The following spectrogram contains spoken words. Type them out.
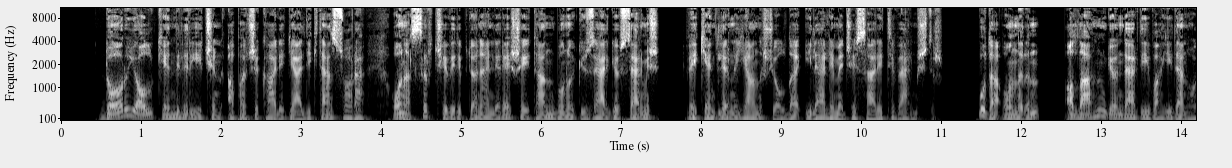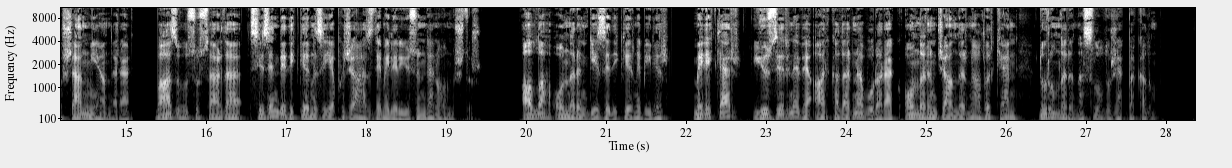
Doğru yol kendileri için apaçık hale geldikten sonra ona sırt çevirip dönenlere şeytan bunu güzel göstermiş ve kendilerine yanlış yolda ilerleme cesareti vermiştir. Bu da onların Allah'ın gönderdiği vahiyden hoşlanmayanlara bazı hususlarda sizin dediklerinizi yapacağız demeleri yüzünden olmuştur. Allah onların gizlediklerini bilir, melekler yüzlerine ve arkalarına vurarak onların canlarını alırken durumları nasıl olacak bakalım.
